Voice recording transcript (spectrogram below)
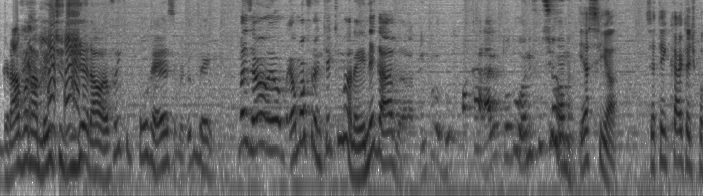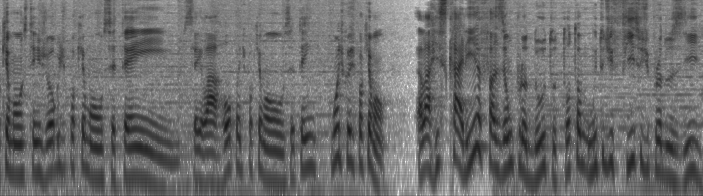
grava na mente de geral. Eu falei, que porra é essa? Mas tudo bem. Mas é, é, é uma franquia que, mano, é inegável. Ela tem produto pra caralho todo ano e funciona. E assim, ó. Você tem carta de Pokémon, você tem jogo de Pokémon, você tem, sei lá, roupa de Pokémon, você tem um monte de coisa de Pokémon. Ela arriscaria fazer um produto total, muito difícil de produzir,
